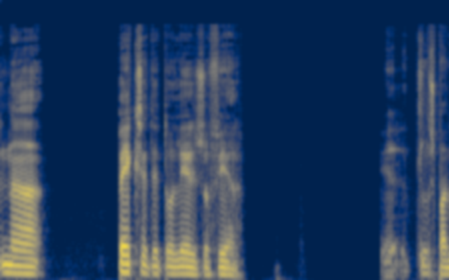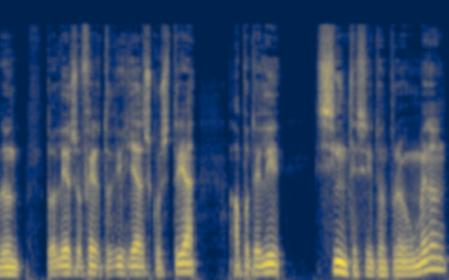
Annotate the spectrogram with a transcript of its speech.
να παίξετε το Layers of Fear. Ε, τέλος πάντων το Layers of Fear το 2023 αποτελεί σύνθεση των προηγουμένων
